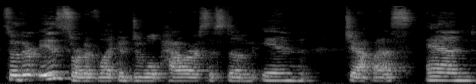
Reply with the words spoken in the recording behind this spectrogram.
So there is sort of like a dual power system in Chiapas. And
